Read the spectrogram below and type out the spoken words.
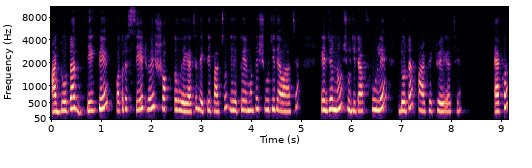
আর ডোটা দেখবে কতটা সেট হয়ে শক্ত হয়ে গেছে। দেখতেই পাচ্ছ, যেহেতু এর মধ্যে সুজি দেওয়া আছে এর জন্য সুজিটা ফুলে ডোটা পারফেক্ট হয়ে গেছে। এখন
